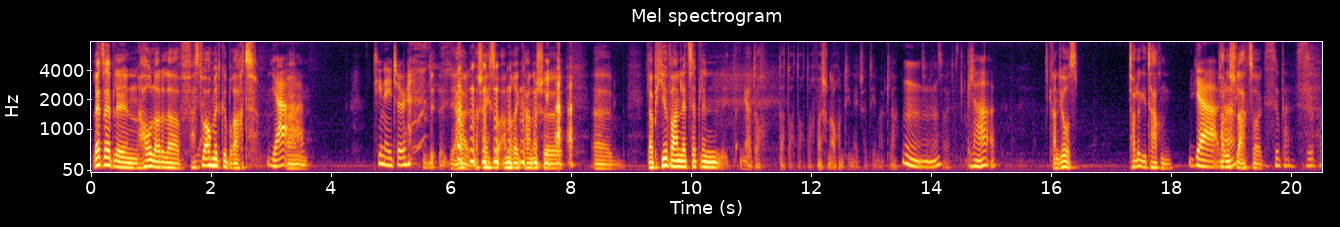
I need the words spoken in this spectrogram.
Led Zeppelin, Whole Lotta Love, hast du auch mitgebracht. Ja. Ähm, Teenager. ja, wahrscheinlich so amerikanische. äh, ich glaube, hier waren Led Zeppelin, ja doch, doch, doch, doch, doch, war schon auch ein Teenager-Thema, klar. Mhm. Zu der Zeit. Klar. Grandios. Tolle Gitarren, Ja. tolles ne? Schlagzeug. Super, super.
